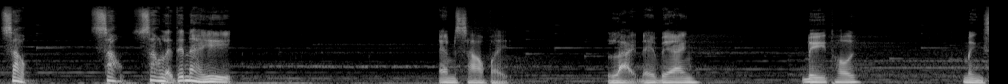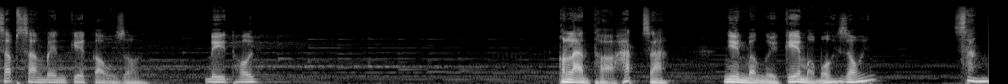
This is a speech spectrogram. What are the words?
Sao Sao Sao lại thế này? Em sao vậy? Lại đây với anh. Đi thôi. Mình sắp sang bên kia cầu rồi. Đi thôi con Lan thở hắt ra, Nhìn vào người kia mà bối rối. Sang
